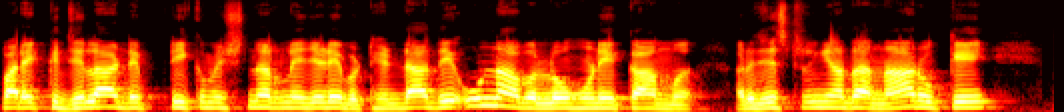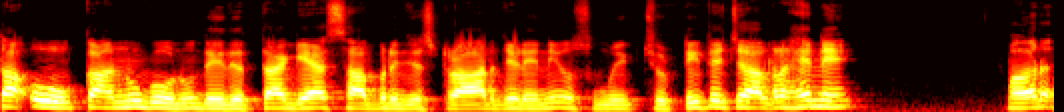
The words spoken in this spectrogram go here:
ਪਰ ਇੱਕ ਜ਼ਿਲ੍ਹਾ ਡਿਪਟੀ ਕਮਿਸ਼ਨਰ ਨੇ ਜਿਹੜੇ ਬਠਿੰਡਾ ਦੇ ਉਹਨਾਂ ਵੱਲੋਂ ਹੁਣੇ ਕੰਮ ਰਜਿਸਟਰੀਆਂ ਦਾ ਨਾ ਰੁਕੇ, ਤਾਂ ਉਹ ਕਾਨੂੰਗੋ ਨੂੰ ਦੇ ਦਿੱਤਾ ਗਿਆ। ਸਬ ਰਜਿਸਟਰਾਰ ਜਿਹੜੇ ਨੇ ਉਹ ਸਮੂਹਿਕ ਛੁੱਟੀ ਤੇ ਚੱਲ ਰਹੇ ਨੇ। ਔਰ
